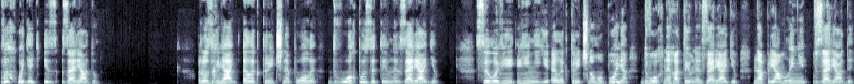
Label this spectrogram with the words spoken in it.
виходять із заряду. Розглянь електричне поле двох позитивних зарядів. Силові лінії електричного поля двох негативних зарядів напрямлені в заряди.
